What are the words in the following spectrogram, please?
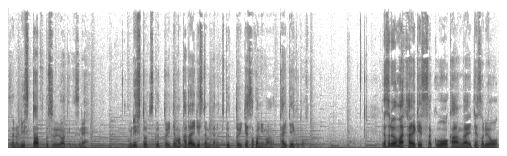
うそのリストアップするわけですね。リストを作っといて、まあ、課題リストみたいなの作っといてそこにまあ書いていくと。でそれをまあ解決策を考えてそれを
